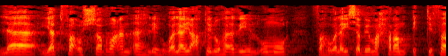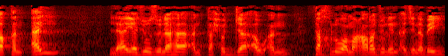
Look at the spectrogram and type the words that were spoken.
لا يدفع الشر عن أهله ولا يعقل هذه الأمور فهو ليس بمحرم اتفاقا أي لا يجوز لها أن تحج أو أن تخلو مع رجل أجنبي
